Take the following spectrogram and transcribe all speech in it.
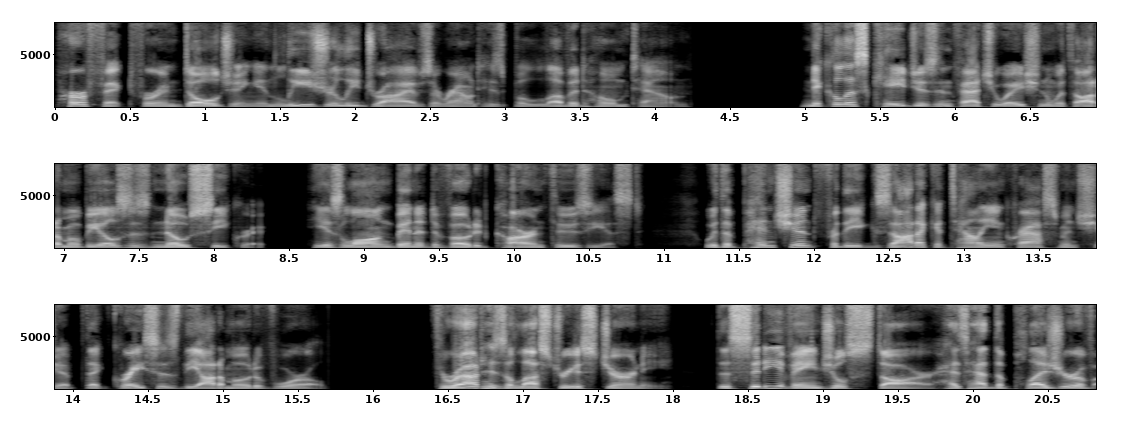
perfect for indulging in leisurely drives around his beloved hometown. Nicolas Cage's infatuation with automobiles is no secret. He has long been a devoted car enthusiast, with a penchant for the exotic Italian craftsmanship that graces the automotive world. Throughout his illustrious journey, the City of Angels star has had the pleasure of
